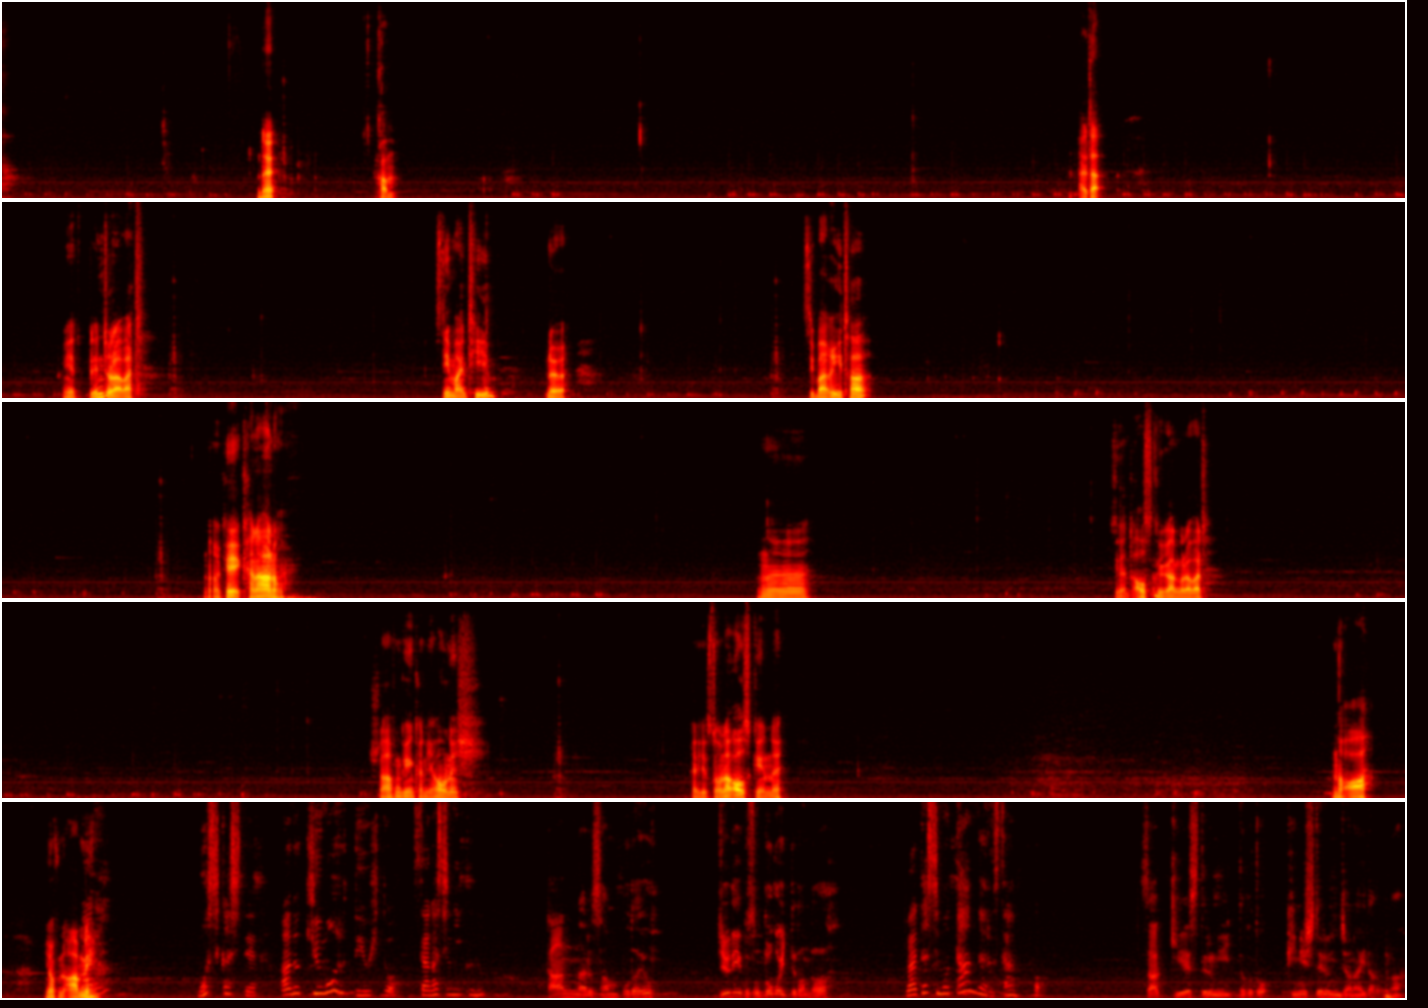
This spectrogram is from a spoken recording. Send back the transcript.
Ne. Komm. Alter. Jetzt blind oder was? Ist die mein Team? Nö. Sibarita. Okay, keine Ahnung. Äh. Sie dann draußen gegangen oder was? Schlafen gehen kann ich auch nicht. Kann ich jetzt noch nach rausgehen, ne? Na, hier auf den Arm nehmen. あのキュモールっていう人探しに行くの？単なる散歩だよ。ジュディこそどこ行ってたんだ？私も単なる散歩。さっきエステルに行ったこと気にしてるんじゃないだろうな。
